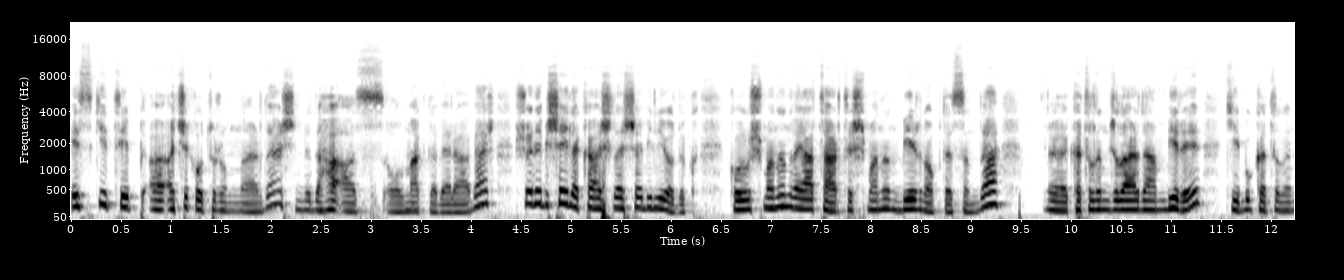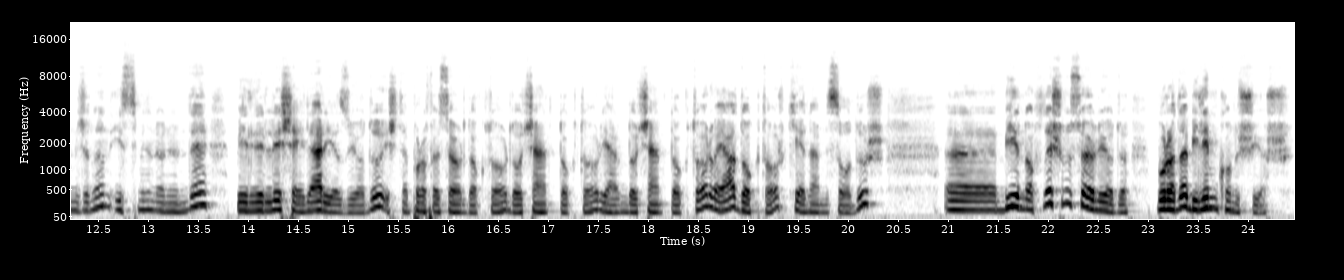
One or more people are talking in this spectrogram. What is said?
eski tip açık oturumlarda şimdi daha az olmakla beraber şöyle bir şeyle karşılaşabiliyorduk. Konuşmanın veya tartışmanın bir noktasında e, katılımcılardan biri ki bu katılımcının isminin önünde belirli şeyler yazıyordu. İşte profesör doktor, doçent doktor, yani doçent doktor veya doktor ki önemlisi odur. E, bir noktada şunu söylüyordu. Burada bilim konuşuyor.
